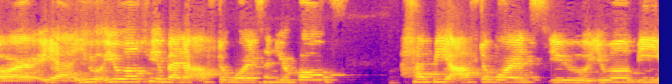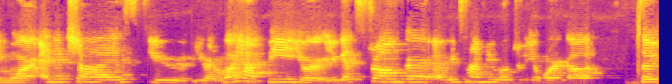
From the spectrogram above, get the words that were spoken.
Or yeah, you you will feel better afterwards, and you're both happy afterwards you you will be more energized you you're more happy you're you get stronger every time you will do your workout so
